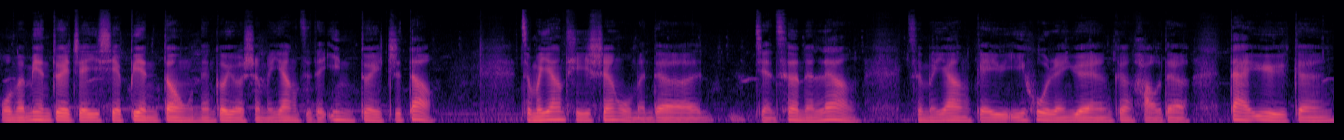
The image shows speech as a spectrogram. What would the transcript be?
我们面对这一些变动，能够有什么样子的应对之道？怎么样提升我们的检测能量？怎么样给予医护人员更好的待遇？跟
